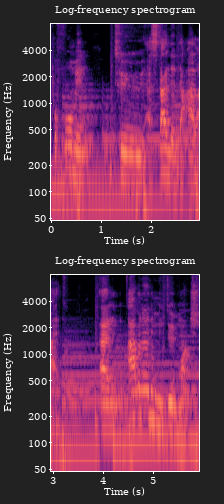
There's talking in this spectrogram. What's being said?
performing to a standard that I like. And I haven't heard him doing much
